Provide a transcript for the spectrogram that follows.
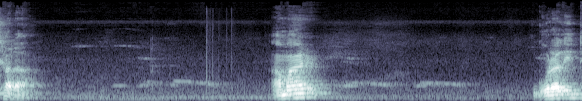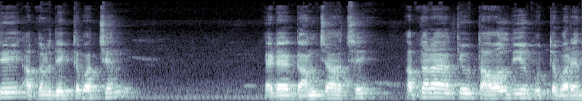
ছাড়া। আমার গোড়ালিতে আপনারা দেখতে পাচ্ছেন, একটা গামছা আছে। আপনারা কেউ তাওয়াল দিয়ে করতে পারেন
